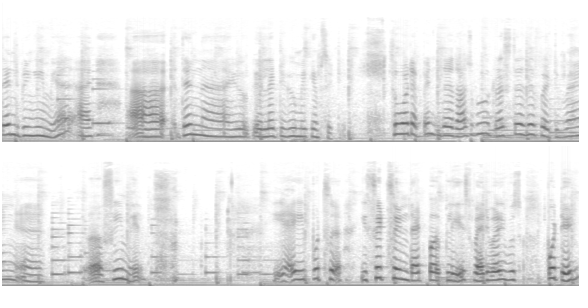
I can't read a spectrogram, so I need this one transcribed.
then bring him and then you let you make him city so what happened the rajguru dressed as a divine uh, uh, female. He, he puts uh, he fits in that place wherever he was put in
